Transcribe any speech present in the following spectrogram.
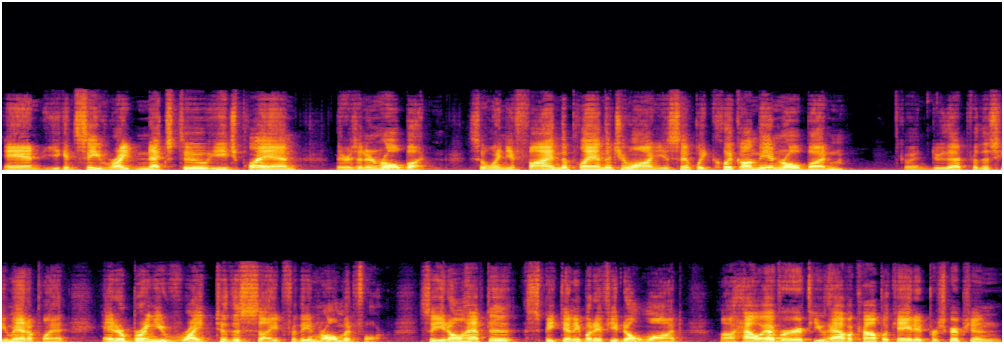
And you can see right next to each plan, there's an enroll button. So when you find the plan that you want, you simply click on the enroll button. Go ahead and do that for this Humana plan, and it'll bring you right to the site for the enrollment form. So you don't have to speak to anybody if you don't want. Uh, however, if you have a complicated prescription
